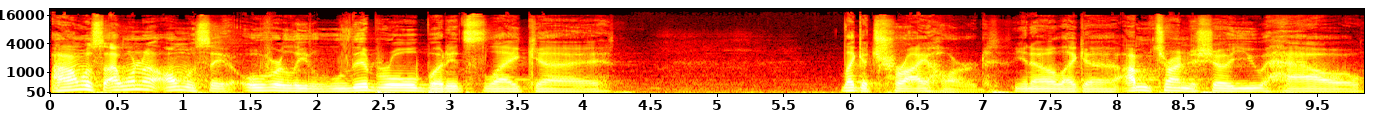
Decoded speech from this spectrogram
I almost I want to almost say overly liberal, but it's like uh, like a try hard, you know, like a, I'm trying to show you how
